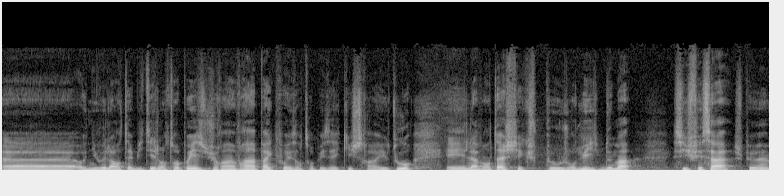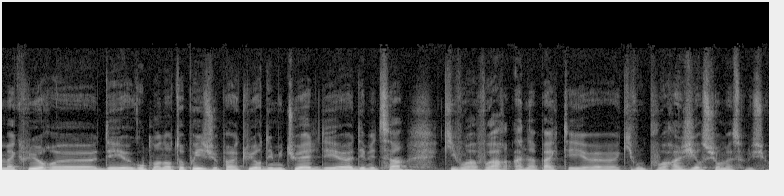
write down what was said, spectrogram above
euh, au niveau de la rentabilité de l'entreprise, j'aurai un vrai impact pour les entreprises avec qui je travaille autour. Et l'avantage, c'est que je peux aujourd'hui, demain, si je fais ça, je peux même inclure euh, des euh, groupements d'entreprises, je peux inclure des mutuelles, des, médecins qui vont avoir un impact et qui vont pouvoir agir sur ma solution.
